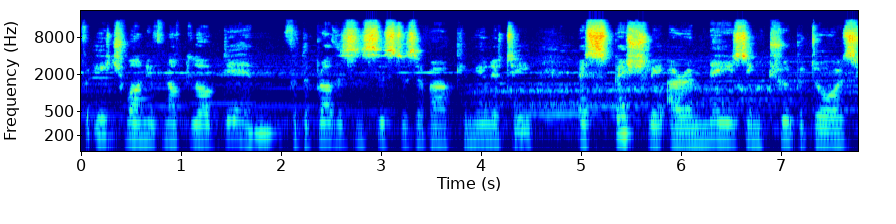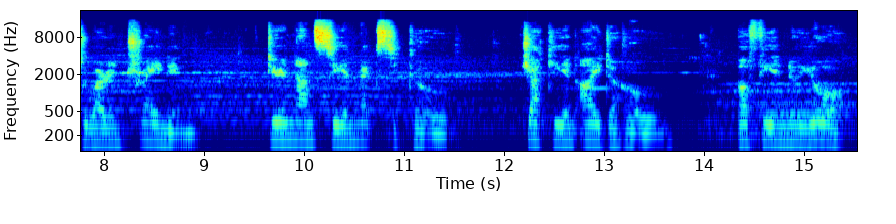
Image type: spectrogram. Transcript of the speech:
for each one who've not logged in, for the brothers and sisters of our community, especially our amazing troubadours who are in training, dear Nancy in Mexico, Jackie in Idaho, Buffy in New York,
